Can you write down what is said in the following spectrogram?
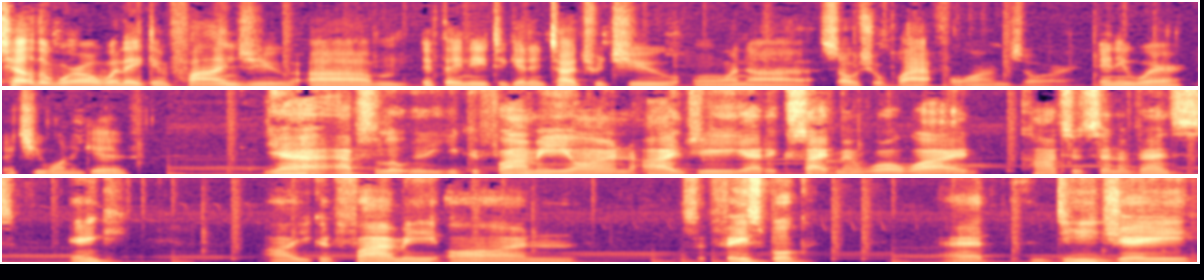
Tell the world where they can find you um, if they need to get in touch with you on uh, social platforms or anywhere that you want to give. Yeah, absolutely. You can find me on IG at Excitement Worldwide Concerts and Events Inc. Uh, you can find me on Facebook at DJ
